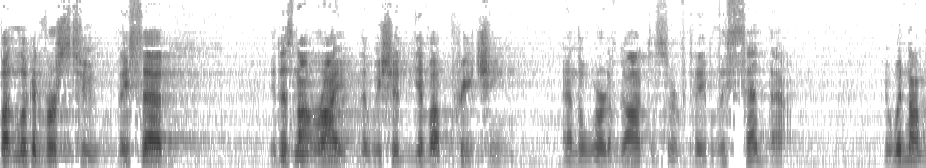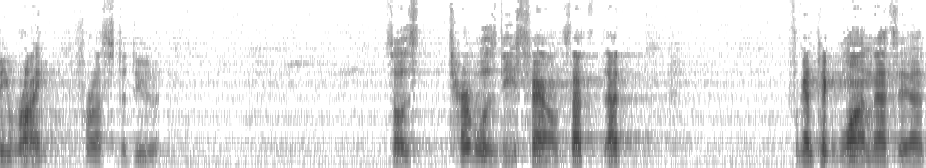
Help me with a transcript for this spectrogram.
But look at verse 2. They said, It is not right that we should give up preaching and the word of God to serve table. They said that. It would not be right for us to do it. So, as terrible as D sounds, that, that, if we're going to pick one, that's it.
